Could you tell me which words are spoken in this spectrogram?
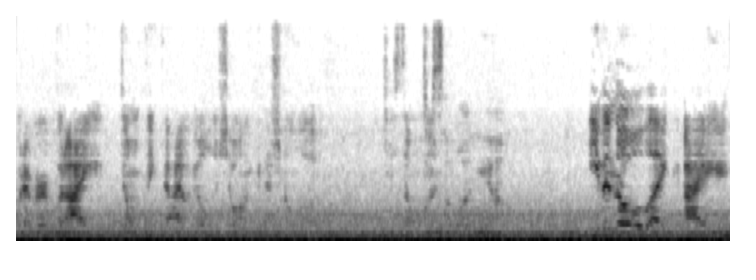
whatever but I don't think that I would be able to show unconditional love to someone to someone, yeah. even though like I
